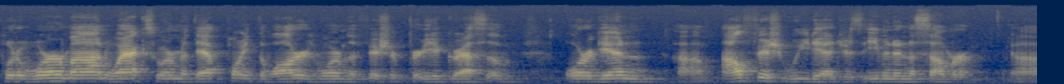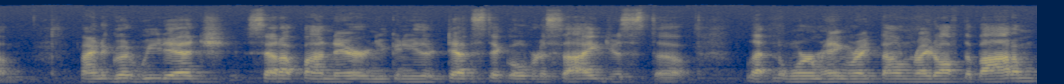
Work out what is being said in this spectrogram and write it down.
Put a worm on, wax worm. At that point, the water's warm. The fish are pretty aggressive. Or again, um, I'll fish weed edges even in the summer. Um, find a good weed edge, set up on there, and you can either dead stick over the side, just uh, letting the worm hang right down right off the bottom,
